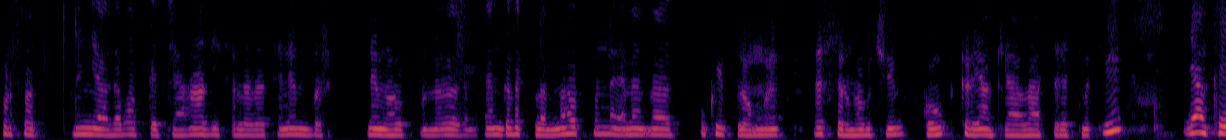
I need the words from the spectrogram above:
pursat dünýäde bolup geçýän hadysalara senem bir näme hökmünde özüň hem gyzyklanma hökmünde hemem öz ukyplygyňy ösdürmek üçin gowy pikir ýaňky ýaly zatlar etmek. I ýaňky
